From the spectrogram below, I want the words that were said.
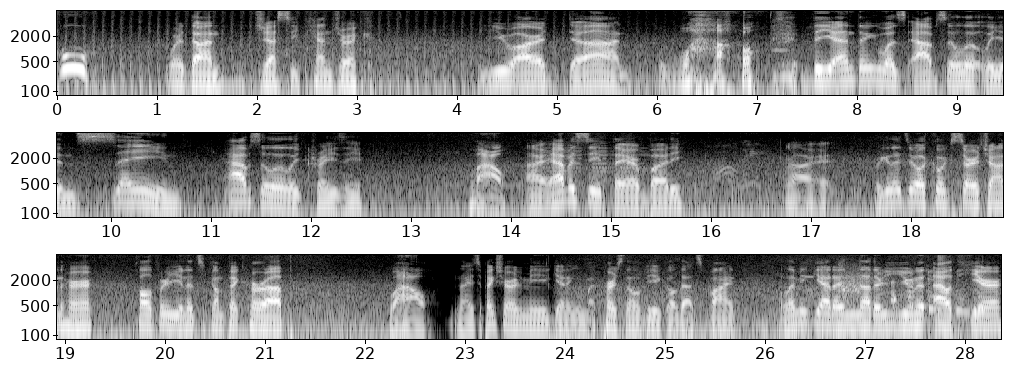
Whew. We're done. Jesse Kendrick. You are done. Wow. The ending was absolutely insane. Absolutely crazy. Wow. Alright, have a seat there, buddy. Alright. We're gonna do a quick search on her. Call for a unit to come pick her up. Wow. Nice. A picture of me getting in my personal vehicle, that's fine. Let me get another unit out here.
